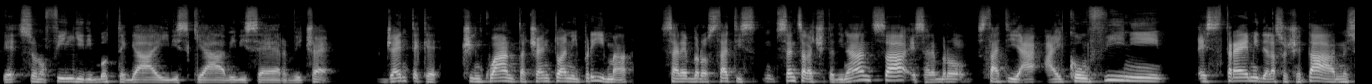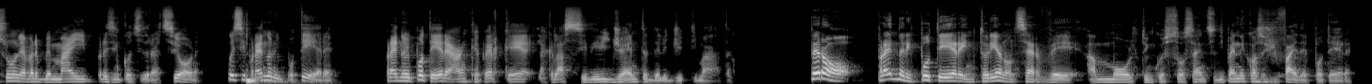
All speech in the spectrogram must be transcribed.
che sono figli di bottegai, di schiavi, di servi, cioè gente che 50-100 anni prima sarebbero stati senza la cittadinanza e sarebbero stati a, ai confini estremi della società, nessuno li avrebbe mai presi in considerazione. Questi prendono il potere, prendono il potere anche perché la classe dirigente è delegittimata. Però prendere il potere in teoria non serve a molto in questo senso, dipende cosa ci fai del potere.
